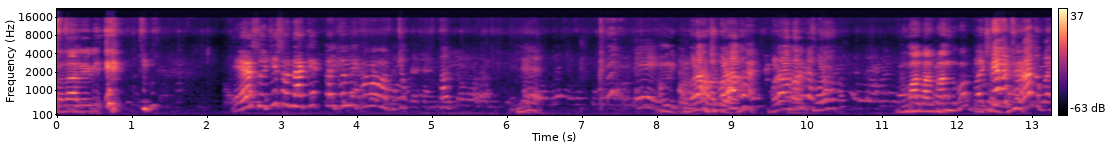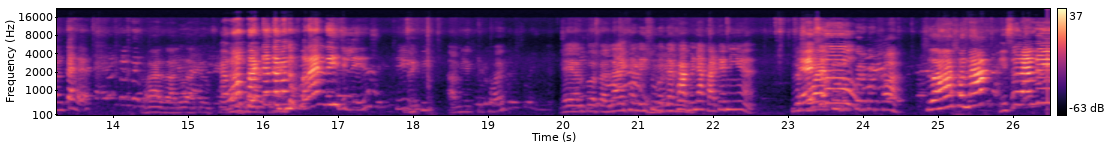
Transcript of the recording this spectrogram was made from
সোনা বেবি এ সুইটি সোনা কেক তাই খেলে খাওয়া করো। বড়া হবে বড়া হবে বড়া হবে বড়া হবে। রুমাল বার প্রাণ দেবো মুছে দেবো, হ্যাঁ? ভালো ভালো আছে? দেখি আমি একটু খাই এ অল্প না এখানে ইস্যুকে দেখাবি না কাটে নিয়ে। সবাই একটু করে করে খাওয়া। সুহা সোনা। ইসুরানি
